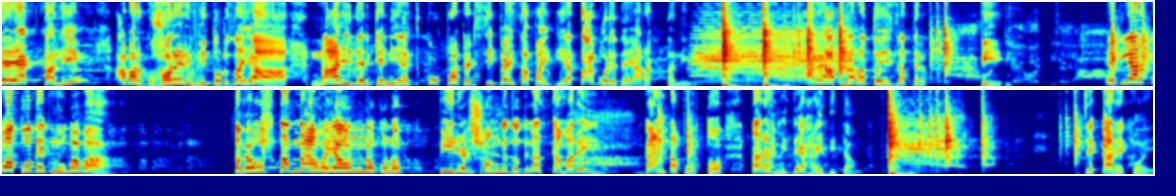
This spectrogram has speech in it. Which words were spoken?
দেয় এক তালিম, আবার ঘরের ভিতর যাইয়া নারীদেরকে নিয়ে কোপাটের সিপাই চাপাই গিয়া তা করে দেয় আর এক তালিম। আরে আপনারা তো এই জাতের পীর। এগুলি আর কত দেখমু বাবা? তবে ওস্তাদ না হয়ে অন্য কোনো পীরের সঙ্গে যদি আজকে আমার এই গানটা পড়তো, তারা আমি দেখাই দিতাম। যে কারে কয়।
